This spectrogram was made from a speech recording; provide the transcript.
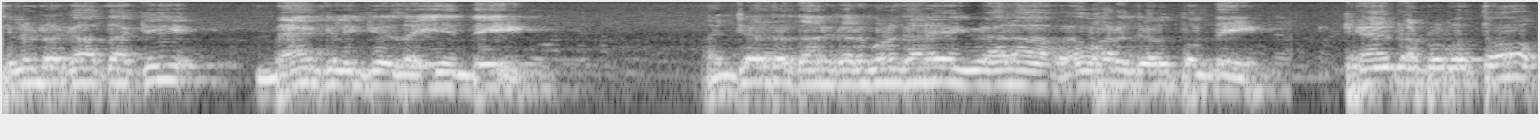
సిలిండర్ ఖాతాకి బ్యాంక్ లింకేజ్ అయ్యింది. అంచేత దానికి అనుగుణంగానే ఈవేళ వ్యవహారం జరుగుతుంది. కేంద్ర ప్రభుత్వం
